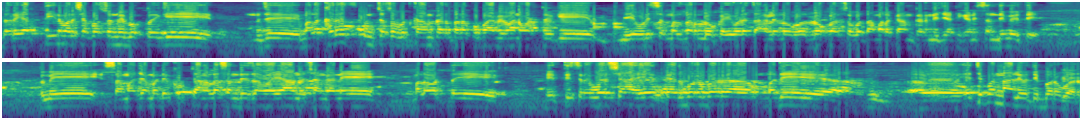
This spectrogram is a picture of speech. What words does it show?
तर या तीन वर्षापासून मी बघतोय की म्हणजे मला खरंच तुमच्यासोबत काम करताना खूप अभिमान वाटतो की एवढे समजदार लोक एवढ्या चांगल्या लोक लोकांसोबत आम्हाला काम करण्याची या ठिकाणी संधी मिळते. तुम्ही समाजामध्ये खूप चांगला संदेश जावा या अनुषंगाने मला वाटतंय हे तिसरं वर्ष आहे त्याचबरोबरमध्ये ह्याची पण आली होती बरोबर.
